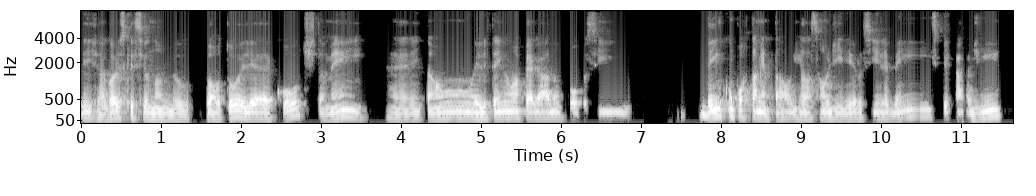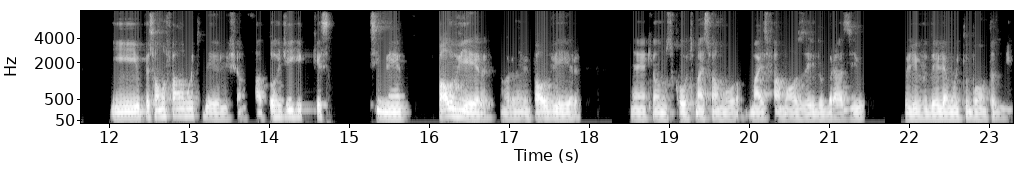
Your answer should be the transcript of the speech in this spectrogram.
Ixi, agora esqueci o nome do, do, autor, ele é coach também, é, então ele tem uma pegada um pouco assim, bem comportamental em relação ao dinheiro, assim, ele é bem explicadinho, e o pessoal não fala muito dele, chama Fator de Enriquecimento. Paulo Vieira, agora lembro, Paulo Vieira, né, que é um dos coaches mais, famo mais famosos aí do Brasil, o livro dele é muito bom também.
